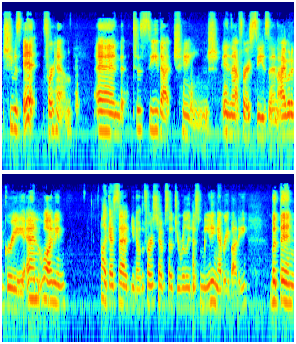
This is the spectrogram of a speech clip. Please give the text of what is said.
she was it for him. And to see that change in that first season, I would agree. And well, I mean, like I said, you know, the first two episodes, you're really just meeting everybody. But then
